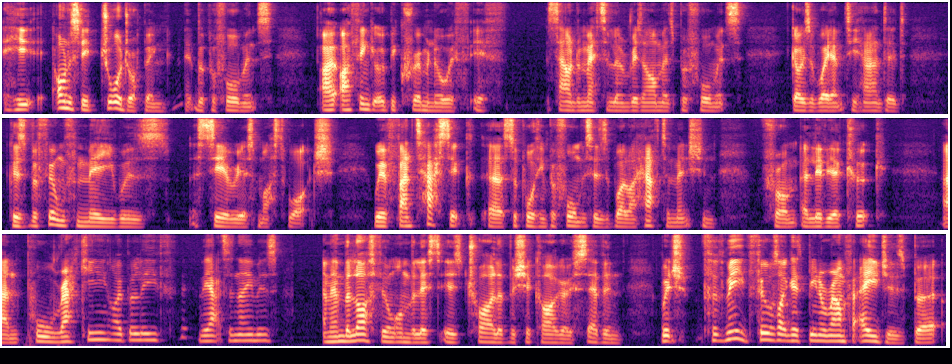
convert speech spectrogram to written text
He honestly jaw dropping the performance. I, I think it would be criminal if, if Sound of Metal and Riz Ahmed's performance goes away empty handed. Because the film for me was a serious must watch with fantastic uh, supporting performances as well. I have to mention from Olivia Cooke and Paul Raci, I believe the actor's name is. And then the last film on the list is Trial of the Chicago Seven, which for me feels like it's been around for ages, but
